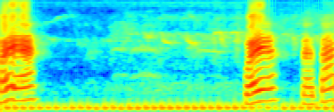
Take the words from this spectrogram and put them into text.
ไปอะไปอะแต่ใต้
